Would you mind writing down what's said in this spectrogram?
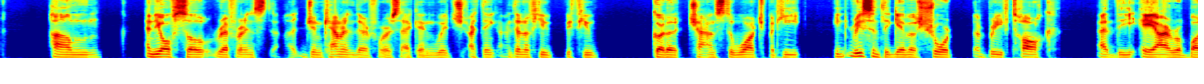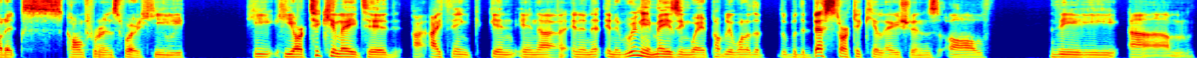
Um, and you also referenced uh, Jim Cameron there for a second, which I think I don't know if you if you got a chance to watch, but he he recently gave a short, a brief talk at the AI robotics conference where he he he articulated, I think, in in a in a, in a really amazing way, probably one of the the, the best articulations of the um,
